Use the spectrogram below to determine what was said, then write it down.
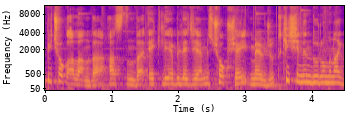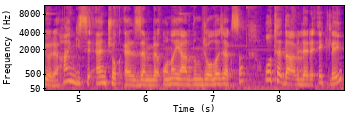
Birçok alanda aslında ekleyebileceğimiz çok şey mevcut. Kişinin durumuna göre hangisi en çok elzem ve ona yardımcı olacaksa o tedavileri ekleyip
